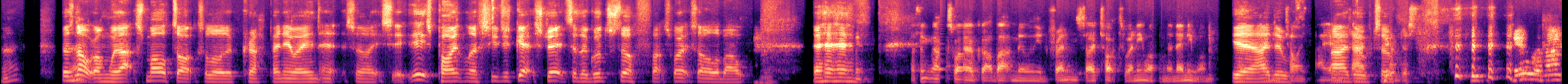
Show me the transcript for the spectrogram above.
There's Yeah. no wrong with that. Small talk's a load of crap anyway, isn't it? So it's it, it's pointless. You just get straight to the good stuff. That's what it's all about. I think that's why I've got about a million friends. I talk to anyone and anyone. yeah, I do. time- at I do too. I'm just Bill, and I,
